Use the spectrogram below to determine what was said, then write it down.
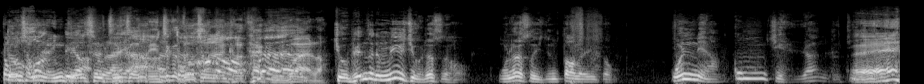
都从人格出来这这你这个都从人格太古怪了。酒瓶子里没有酒的时候，我那时候已经到了一种温良恭俭让的地方。哎，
